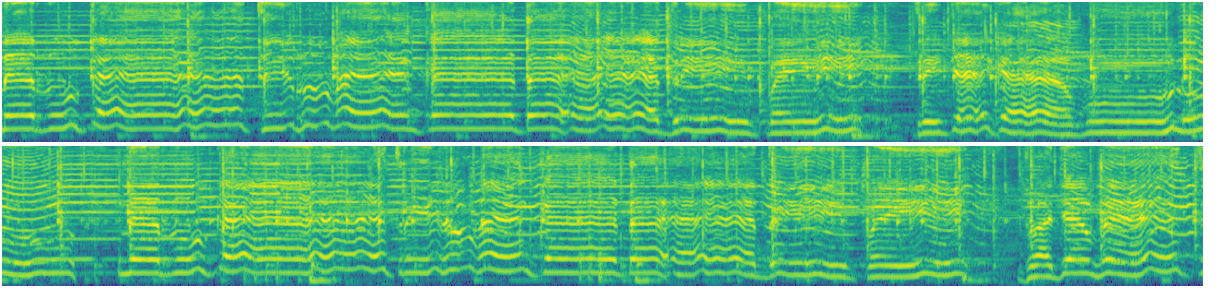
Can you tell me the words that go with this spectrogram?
ಮೆರುಗ ತಿರುವೆಂಕಟದ್ರೀಪೈ ತ್ರಿಜಗ ಮೂಲು ಮೆರುಗ ತಿರುವೆಂಕಟದ್ರೀಪೈ ಧ್ವಜ ಮೇತ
